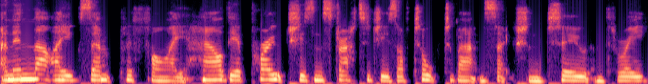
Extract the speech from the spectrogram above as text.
And in that, I exemplify how the approaches and strategies I've talked about in section two and three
